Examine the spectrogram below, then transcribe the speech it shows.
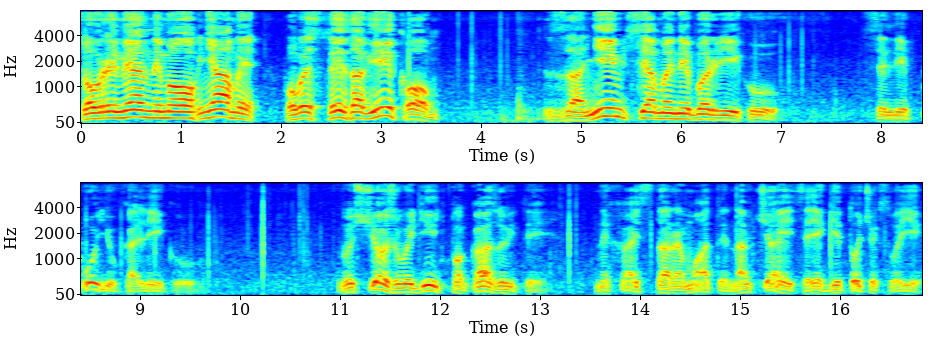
современними огнями повести за віком, за німцями неборіку, сліпую каліку. Ну що ж ви, діть, показуйте, нехай стара мати навчається, як діточок своїх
